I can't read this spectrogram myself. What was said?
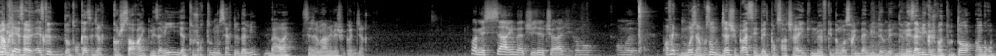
Après, ça- est-ce que dans ton cas, ça veut dire que quand je sors avec mes amis, il y a toujours tout mon cercle d'amis? Bah ouais. C'est jamais arrivé, je peux pas te dire. Ouais, mais si ça arrive, bah, tu, tu réagis comment? En mode. En fait, moi, j'ai l'impression que déjà, je suis pas assez bête pour sortir avec une meuf qui est dans mon cercle d'amis, de, mes- de mes amis que je vois tout le temps en groupe.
